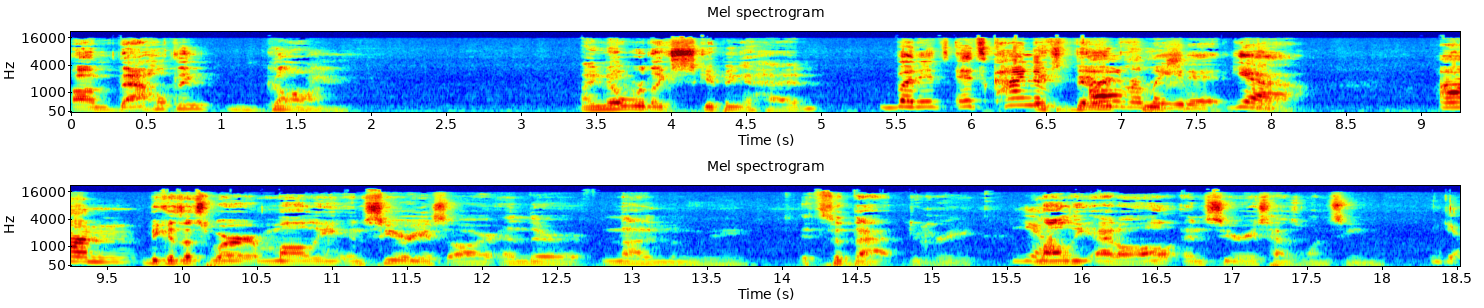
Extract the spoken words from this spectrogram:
Um, that whole thing gone. I know we're like skipping ahead But it's it's kind of It's all crucial. related. Yeah. Um because that's where Molly and Sirius are, and they're not in the movie. It's to that degree. Yeah. Molly at all, and Sirius has one scene. yeah.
